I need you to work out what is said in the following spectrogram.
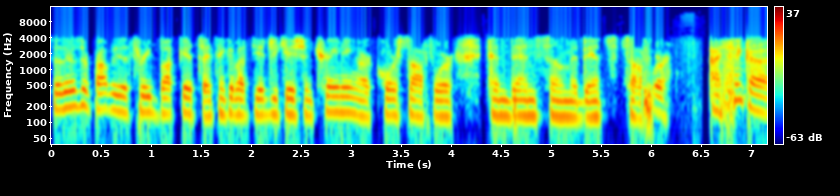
So those are probably the three buckets. I think about the education training, our core software, and then some advanced software. I think, uh,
